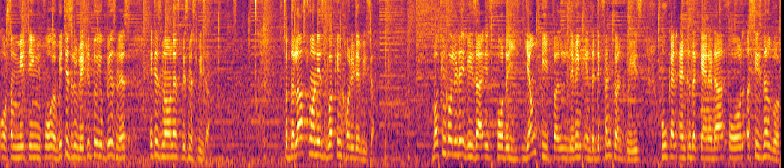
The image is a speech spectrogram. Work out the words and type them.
or some meeting for which is related to your business it is known as business visa. So the last one is working holiday visa. Working holiday visa is for the young people living in the different countries who can enter the canada for a seasonal work.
